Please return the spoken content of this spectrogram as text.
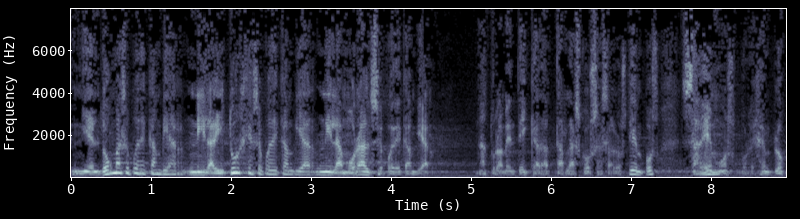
Ni el dogma se puede cambiar, ni la liturgia se puede cambiar, ni la moral se puede cambiar. Naturalmente hay que adaptar las cosas a los tiempos. Sabemos, por ejemplo,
